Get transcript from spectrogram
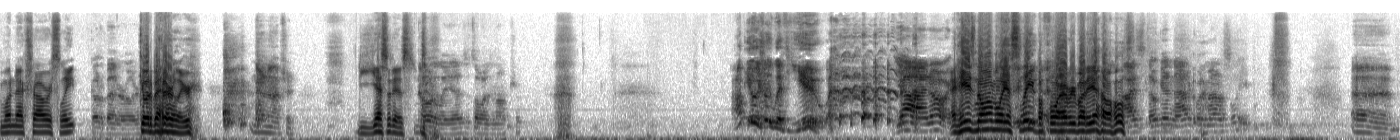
You want an extra hour of sleep? Go to bed earlier. Go to bed earlier. Not an option. Yes it is. Totally is. It's always an option. I'm usually with you. Yeah, I know. And he's normally asleep before everybody else. I still get an adequate amount of sleep. Um,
